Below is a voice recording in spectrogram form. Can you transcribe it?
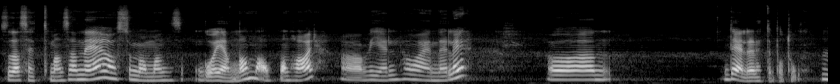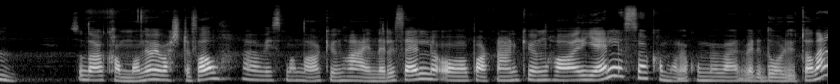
Så da setter man seg ned og så må man gå gjennom alt man har av gjeld og eiendeler. Og deler dette på to. Mm. Så da kan man jo i verste fall, eh, hvis man da kun har eiendeler selv og partneren kun har gjeld, så kan man jo komme veldig dårlig ut av det.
